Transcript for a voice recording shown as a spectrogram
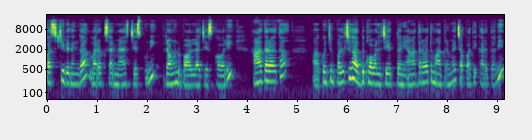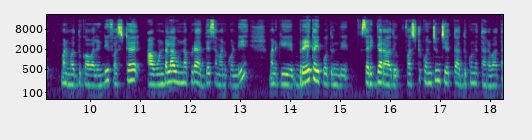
ఫస్ట్ ఈ విధంగా మరొకసారి మ్యాష్ చేసుకుని రౌండ్ బాల్లా చేసుకోవాలి. ఆ తర్వాత కొంచెం పలుచగా అద్దుకోవాలి చేత్తోని ఆ తర్వాత మాత్రమే చపాతీ కర్రతోని మనం అద్దుకోవాలండి. ఫస్ట్ ఆ ఉండలా ఉన్నప్పుడే అద్దేశాం అనుకోండి మనకి బ్రేక్ అయిపోతుంది సరిగ్గా రాదు. ఫస్ట్ కొంచెం చేత్తో అద్దుకున్న తర్వాత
